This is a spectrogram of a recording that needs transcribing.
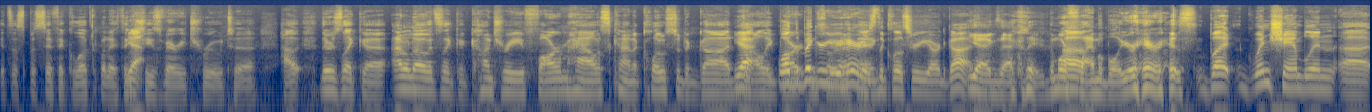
it's a specific look, but I think Yeah. she's very true to how there's like a I don't know. It's like a country farmhouse, kind of closer to God. Yeah. Dolly well, the bigger your hair is, the closer you are to God. yeah, exactly. The more Uh, flammable your hair is. But Gwen Shamblin uh,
